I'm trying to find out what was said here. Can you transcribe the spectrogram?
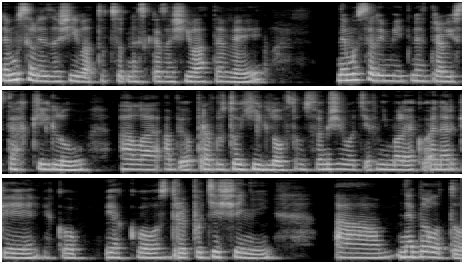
nemuseli zažívat to, co dneska zažíváte vy, nemuseli mít nezdravý vztah k jídlu, ale aby opravdu to jídlo v tom svém životě vnímali jako energii, jako, jako zdroj potěšení a nebylo to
